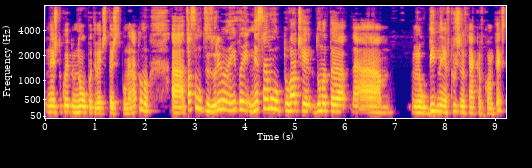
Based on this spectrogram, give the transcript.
нещо, което много пъти вече беше споменато, но а, това самоцензуриране идва и не само от това, че думата а, обидна и е включена в някакъв контекст,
